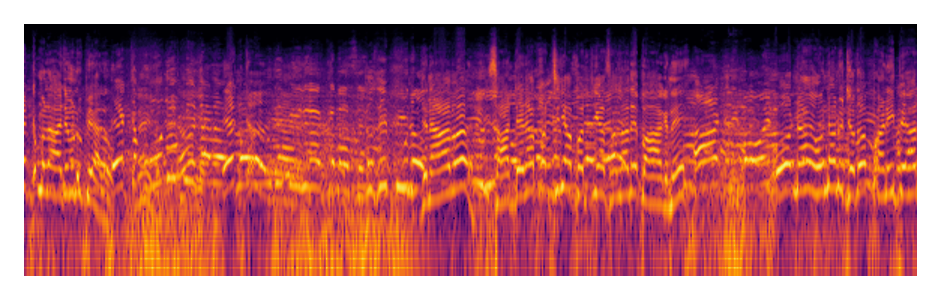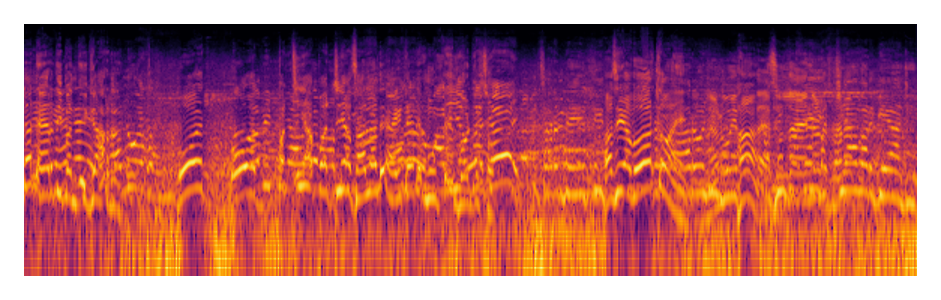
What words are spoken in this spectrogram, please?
ਇੱਕ ਮੁਲਾਜ਼ਮ ਨੂੰ ਪਿਆ ਲਓ ਇੱਕ ਮੂੰਹ ਦੀ ਪੀ ਜਾਵੇ ਇੱਕ ਤੁਸੀਂ ਪੀ ਲਓ। ਜਨਾਬ ਸਾਡੇ ਨਾਲ 25 25 ਸਾਲਾਂ ਦੇ ਬਾਗ ਨੇ। ਉਹ ਨਾ ਉਹਨਾਂ ਨੂੰ ਜਦੋਂ ਪਾਣੀ ਪਿਆ ਨਾ ਨਹਿਰ ਦੀ ਬੰਦੀ ਕਾਰਨ। ਉਹ ਉਹ 25 25 ਸਾਲਾਂ ਦੇ ਆਈਡੇ ਦੇ ਮੂੰਹ ਤੇ ਮੁੱਢ ਸੋ। ਅਸੀਂ ਅਬੋਰ ਤੋਂ ਆਏ। ਹਾਂ। ਅਸੀਂ ਤਾਂ ਬੱਚਿਆਂ ਵਰਗੇ ਆ ਜੀ।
